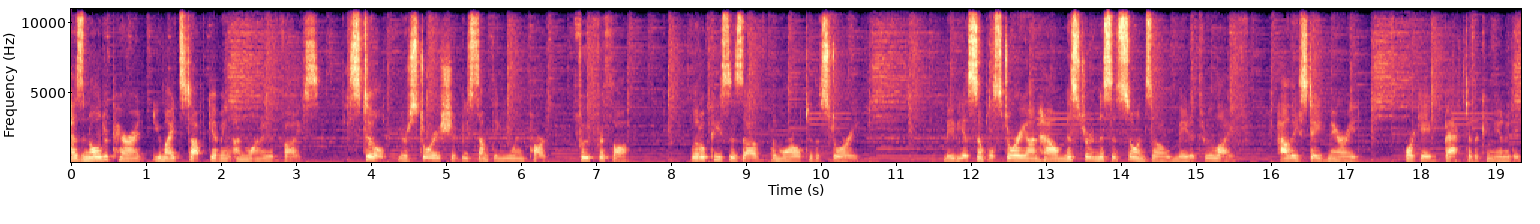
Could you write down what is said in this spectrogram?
As an older parent, you might stop giving unwanted advice. Still, your story should be something you impart, food for thought, little pieces of the moral to the story. Maybe a simple story on how Mr. and Mrs. So and so made it through life, how they stayed married, or gave back to the community.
